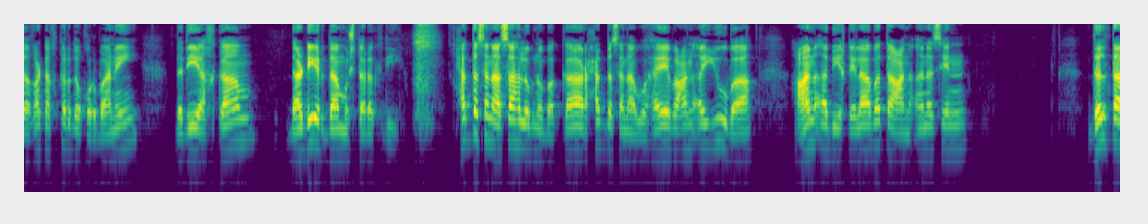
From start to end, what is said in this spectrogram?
د غټ اختر د قربانی د دې احکام دا ډیر دا مشترک دي حدثنا سهل بن بکار حدثنا وهيب عن ايوب عن ابي قلابه عن انس دلته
